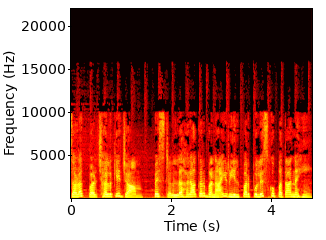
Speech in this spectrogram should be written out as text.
सड़क पर छल के जाम, पिस्टल लहराकर बनाई रील पर पुलिस को पता नहीं।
